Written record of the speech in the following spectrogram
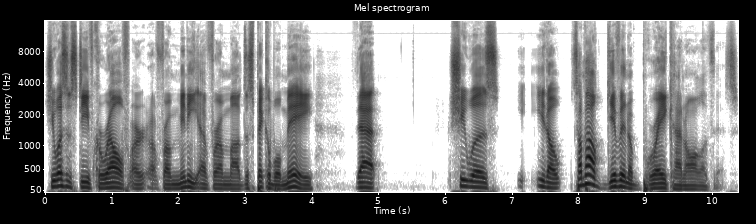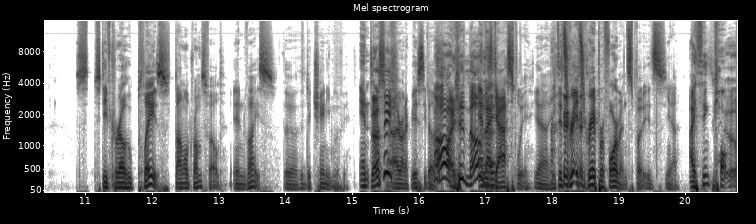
she wasn't Steve Carell or, or from Mini uh, from uh, Despicable Me. That she was, you know, somehow given a break on all of this. Steve Carell, who plays Donald Rumsfeld in Vice, the, the Dick Cheney movie. And Does he? Ironically, yes, he does. Oh, I didn't know And that. It's ghastly. Yeah, it's, it's, a great, it's a great performance, but it's yeah. I think pa- who,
